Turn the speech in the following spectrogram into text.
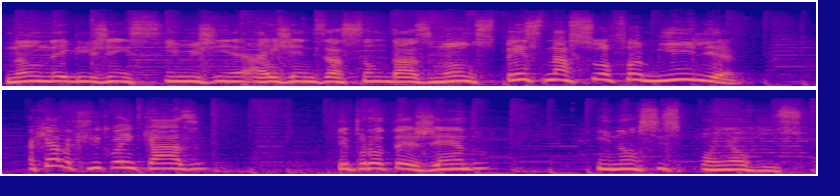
não negligencie a higienização das mãos. Pense na sua família, aquela que ficou em casa, se protegendo e não se expõe ao risco.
